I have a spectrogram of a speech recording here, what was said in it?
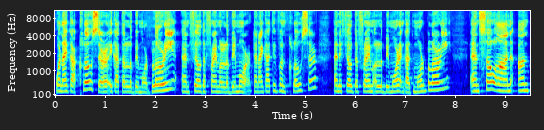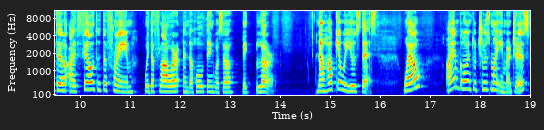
When I got closer, it got a little bit more blurry and filled the frame a little bit more. Then I got even closer and it filled the frame a little bit more and got more blurry and so on until I filled the frame with the flower and the whole thing was a big blur. Now, how can we use this? Well, I am going to choose my images.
